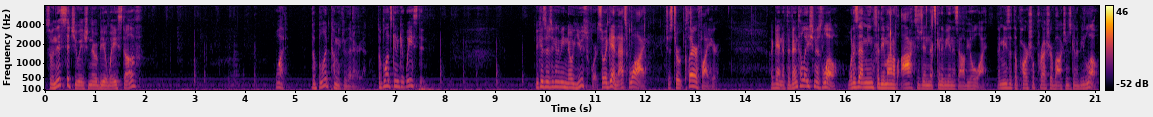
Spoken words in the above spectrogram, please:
so in this situation, there would be a waste of what? The blood coming through that area. The blood's going to get wasted because there's going to be no use for it. So again, that's why, just to clarify here, again, if the ventilation is low, what does that mean for the amount of oxygen that's going to be in this alveoli? That means that the partial pressure of oxygen is going to be low.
